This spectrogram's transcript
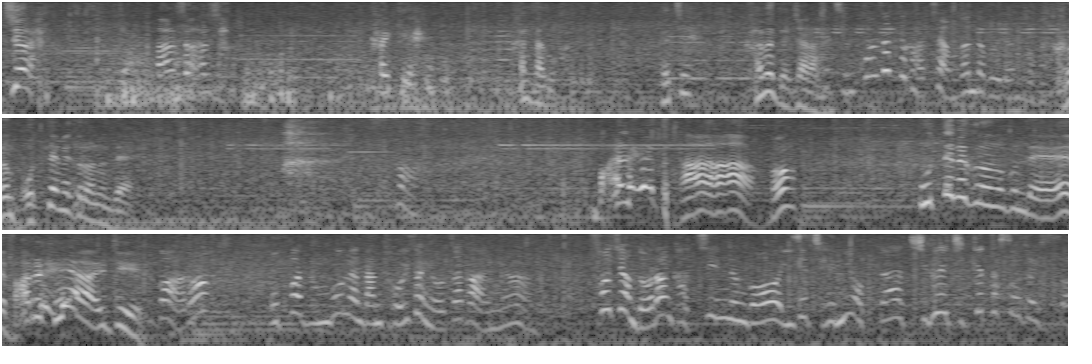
지현아, 알았어, 알았어. 갈게. 간다고. 됐지? 가면 되잖아. 지금 콘서트 같이 안 간다고 이러는 거야 그럼 뭐 때문에 그러는데? 알았어. 말해봐 어? 뭐 때문에 그러는 건데 말을 해야 알지 그거 알아? 오빠 눈 보면 난 더 이상 여자가 아니야. 서지현 너랑 같이 있는 거 이제 재미없다. 지루해 죽겠다 써져 있어.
